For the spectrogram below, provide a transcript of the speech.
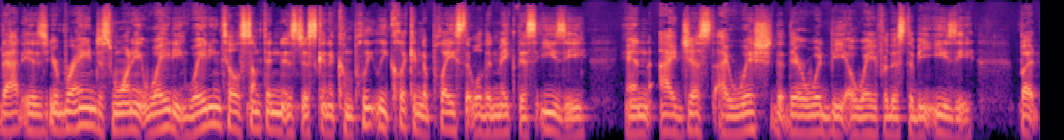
that is your brain just wanting, waiting, waiting till something is just going to completely click into place that will then make this easy. And I just, I wish that there would be a way for this to be easy. But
